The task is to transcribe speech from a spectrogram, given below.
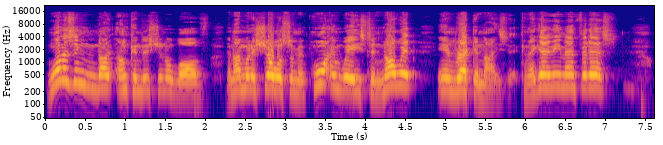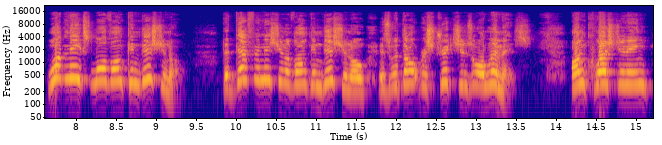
What is unconditional love? And I'm going to show us some important ways to know it and recognize it. Can I get an amen for this? What makes love unconditional? The definition of unconditional is without restrictions or limits. Unquestioning,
